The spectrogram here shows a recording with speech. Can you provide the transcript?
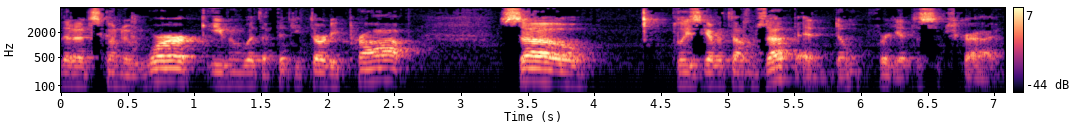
that it's going to work, even with a 5030 prop. So, please give a thumbs up and don't forget to subscribe.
